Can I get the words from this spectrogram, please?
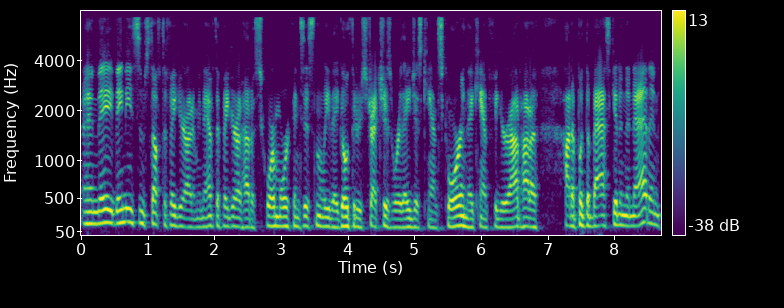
and they they need some stuff to figure out. I mean, they have to figure out how to score more consistently. They go through stretches where they just can't score and they can't figure out how to how to put the basket in the net. And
